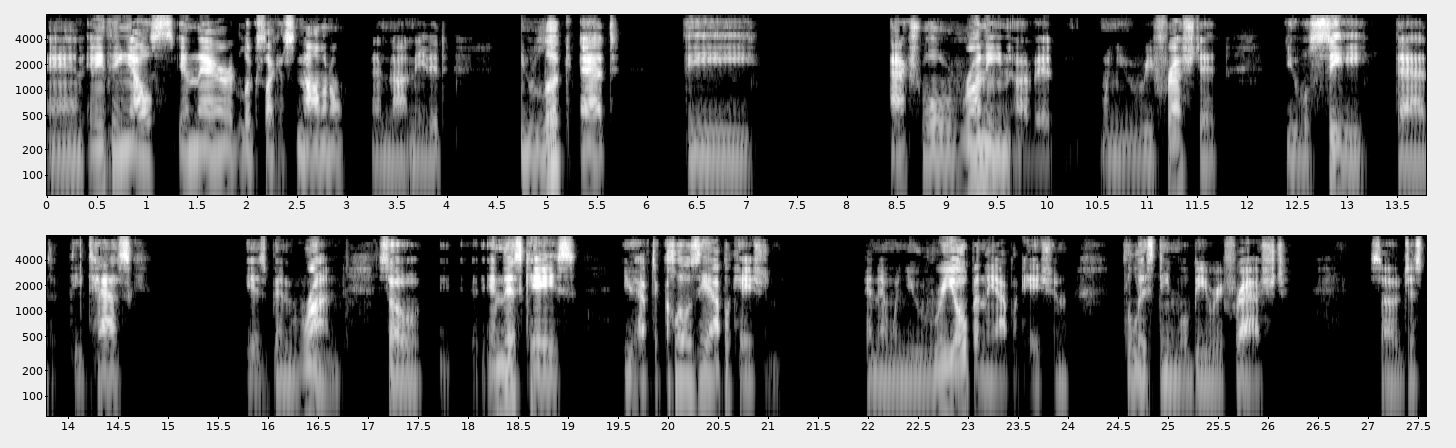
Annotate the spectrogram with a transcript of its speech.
and anything else in there looks like it's nominal and not needed. You look at the actual running of it when you refreshed it, you will see that the task has been run. So in this case, you have to close the application. And then when you reopen the application, the listing will be refreshed. So just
